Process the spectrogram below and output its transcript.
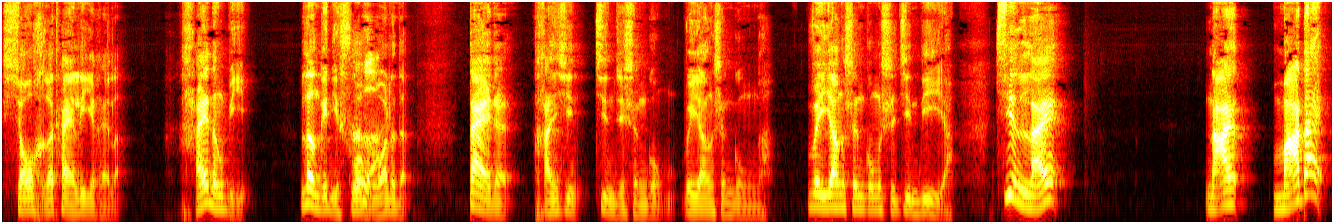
萧何太厉害了，还能比？愣给你说活了的，带着韩信进这深宫，未央深宫啊，未央深宫是禁地呀，进来拿麻袋。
